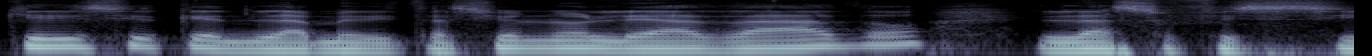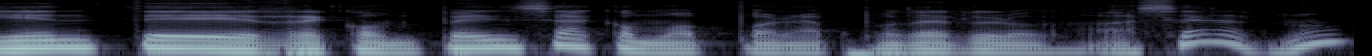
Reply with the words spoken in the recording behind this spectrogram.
Quiere decir que la meditación no le ha dado la suficiente recompensa como para poderlo hacer, ¿no?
